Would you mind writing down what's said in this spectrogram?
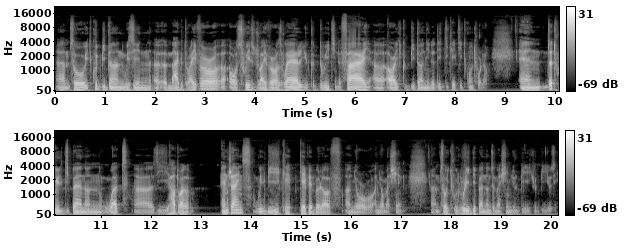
Um, so it could be done within a, a, MAC driver or a Switch driver as well. You could do it in a PHY, uh, or it could be done in a dedicated controller and that will depend on what uh, the hardware engines will be cap capable of on your on your machine. Um, so it will really depend on the machine you'll be you'll be using.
